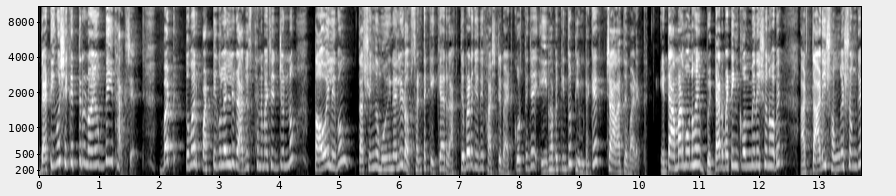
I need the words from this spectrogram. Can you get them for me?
ব্যাটিংও সেক্ষেত্রে নয় অব্দিই থাকছে। বাট তোমার পার্টিকুলারলি রাজস্থান ম্যাচের জন্য পাওয়েল এবং তার সঙ্গে মঈন আলীর অপশানটা কে কেয়ার রাখতে পারে। যদি ফার্স্টে ব্যাট করতে যায়, এইভাবে কিন্তু টিমটাকে চালাতে পারে। এটা আমার মনে হয় বেটার ব্যাটিং কম্বিনেশন হবে। আর তারই সঙ্গে সঙ্গে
